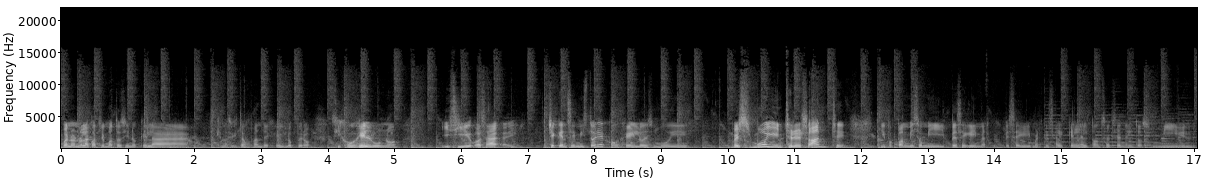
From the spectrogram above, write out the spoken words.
Bueno no la cuatrimoto sino que la que no soy tan fan de Halo pero sí jugué el 1 y sí o sea chéquense mi historia con Halo es muy es muy interesante. Mi papá me hizo mi PC Gamer. PC Gamer que salqué en el entonces en el 2000.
